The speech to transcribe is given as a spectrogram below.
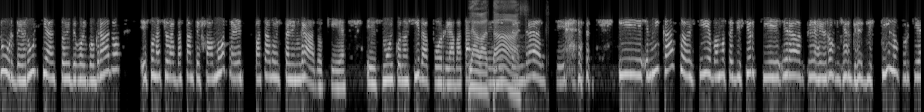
sur de Rusia, soy de Volgogrado. Es una ciudad bastante famosa, es pasado Stalingrado, que es muy conocida por la batalla. La batalla. Sí. y en mi caso, sí, vamos a decir que era la heroína del destino, porque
